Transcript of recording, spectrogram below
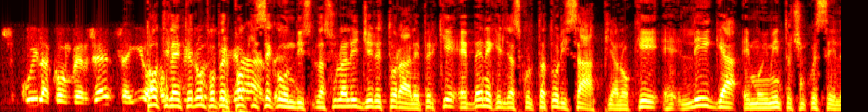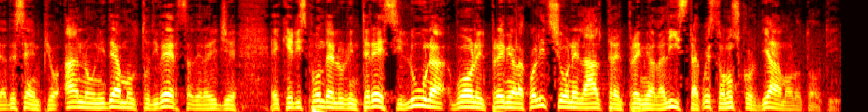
su cui la convergenza io... Toti, la interrompo per pochi secondi sulla legge elettorale, perché è bene che gli ascoltatori sappiano che eh, Lega e Movimento 5 Stelle, ad esempio, hanno un'idea molto diversa della legge e che risponde ai loro interessi. L'una vuole il premio alla coalizione, l'altra il premio alla lista. Questo non scordiamolo, Toti.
